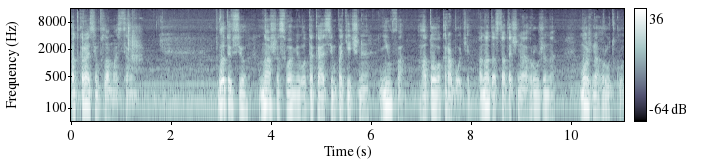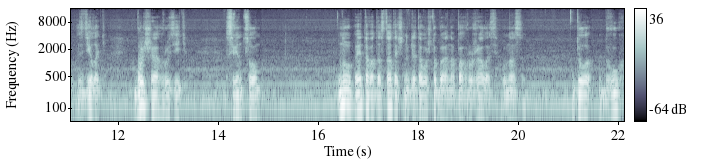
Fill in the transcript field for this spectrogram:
Подкрасим фломастером. Вот и все. Наша с вами вот такая симпатичная нимфа готова к работе. Она достаточно огружена. Можно грудку сделать больше огрузить свинцом. Ну, этого достаточно для того, чтобы она погружалась у нас до двух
